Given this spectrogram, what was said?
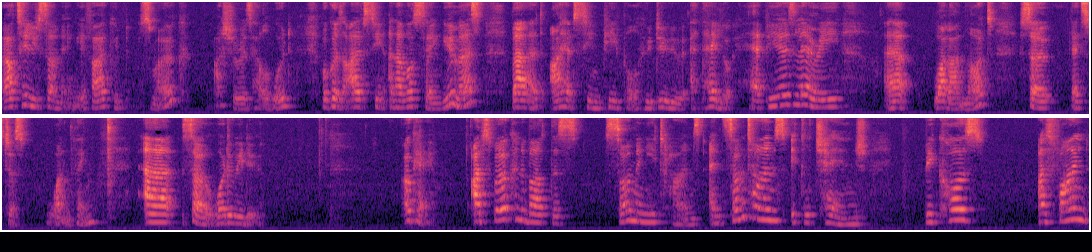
I'll tell you something, if I could smoke, I sure as hell would, because I've seen, and I'm not saying you must, but I have seen people who do, and they look happy as Larry, uh, while I'm not. So that's just one thing. Uh, so what do we do? Okay, I've spoken about this so many times and sometimes it'll change because I find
